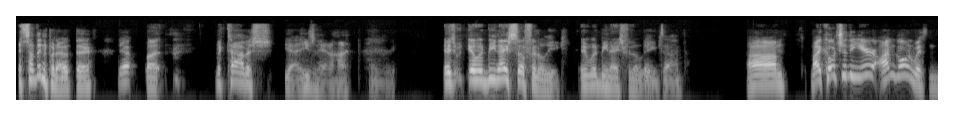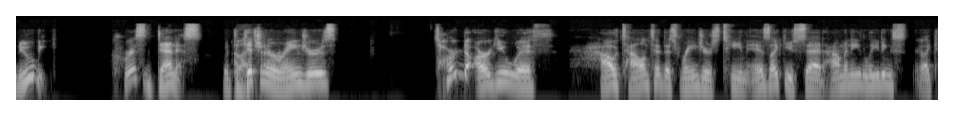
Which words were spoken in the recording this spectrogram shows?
it's something to put out there. Yeah, but McTavish, yeah, he's an Anaheim. I agree. It, it would be nice though for the league. It would be nice for the league. Big time. Um, my coach of the year, I'm going with newbie, Chris Dennis with the like Kitchener that. Rangers. It's hard to argue with how talented this Rangers team is. Like you said, how many leading like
